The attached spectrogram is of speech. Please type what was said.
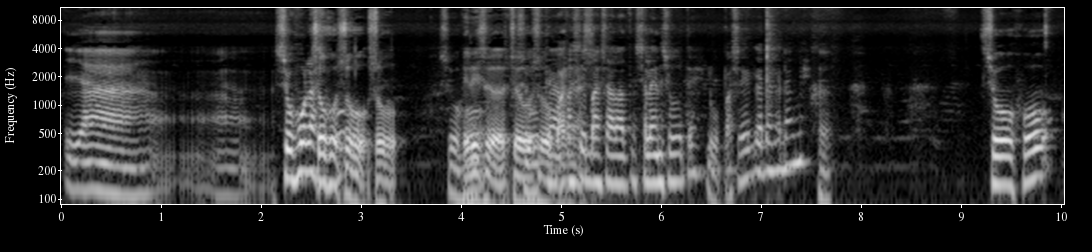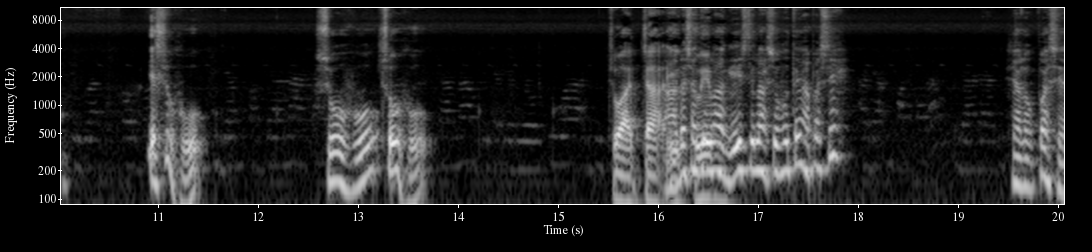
Ah, suhu lah suhu suhu suhu. Suhu. Jadi suhu, suhu, suhu apa panas. sih bahasa Latin selain suhu teh? Lupa saya kadang-kadang nih. Suhu, Ya suhu, suhu. suhu. Cuaca, Ada satu iklim. lagi istilah suhu teh apa sih? Saya lupa sih.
